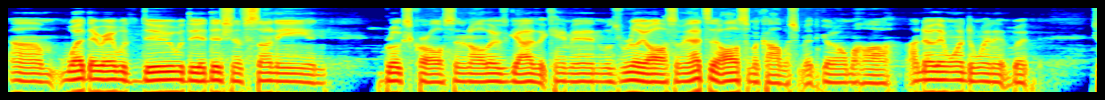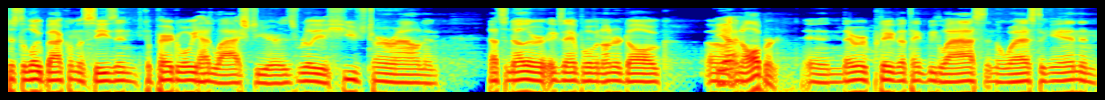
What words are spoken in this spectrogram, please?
um, what they were able to do with the addition of Sonny and Brooks Carlson and all those guys that came in was really awesome. And that's an awesome accomplishment to go to Omaha. I know they wanted to win it, but just to look back on the season compared to what we had last year is really a huge turnaround. And that's another example of an underdog uh, Yeah. in Auburn. And they were predicted, I think, to be last in the West again. And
